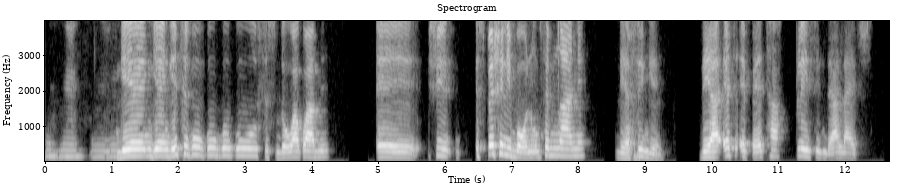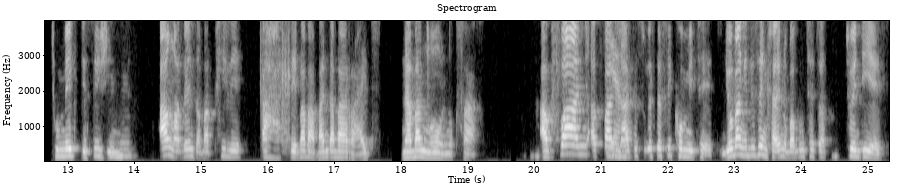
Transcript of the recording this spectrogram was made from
Mhm, mhm. ngiye ngiye ngithi ku- ku- ku- kusisi lo wakwami eh she especially bona ngokusemncane they are single. They are at a better place in their lives to make decisions Mhm. angabenza baphile kahle baba abantu aba-right nabangcono kusasa. Akufani akufani nathi suke sesi-committed njengoba ngithi sengihlale nobaba umthetho 20 years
